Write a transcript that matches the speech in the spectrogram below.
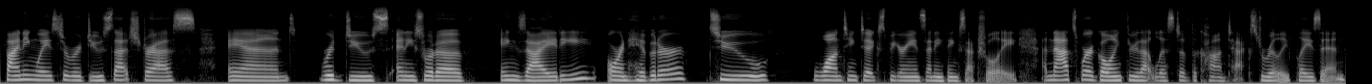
finding ways to reduce that stress and reduce any sort of anxiety or inhibitor to wanting to experience anything sexually. And that's where going through that list of the context really plays in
